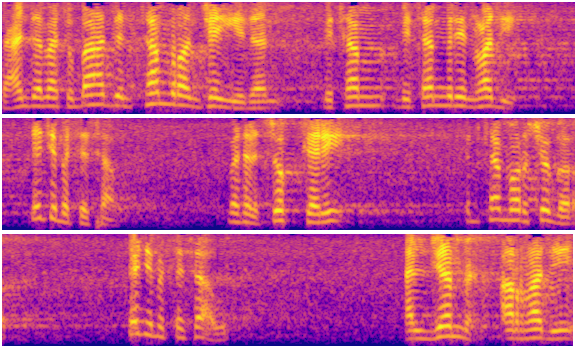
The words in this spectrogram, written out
فعندما تبادل تمرا جيدا بتم بتمر ردي يجب التساوي مثلا سكري بتمر شبر يجب التساوي الجمع الردي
